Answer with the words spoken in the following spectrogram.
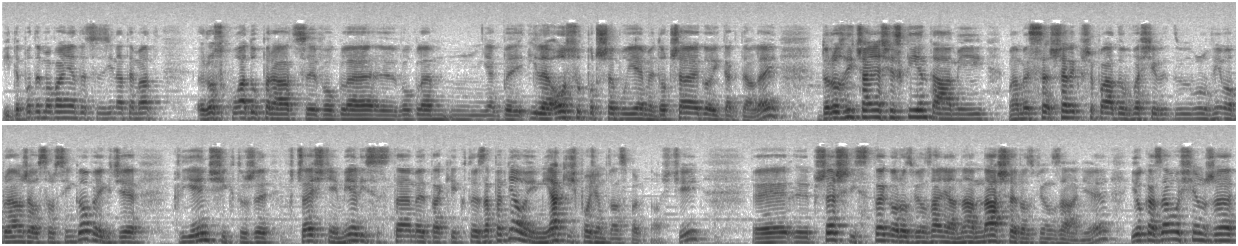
i do podejmowania decyzji na temat rozkładu pracy, w ogóle, w ogóle mm, jakby ile osób potrzebujemy, do czego i tak dalej, do rozliczania się z klientami. Mamy szereg przykładów, właściwie tu mówimy o branży outsourcingowej, gdzie klienci, którzy wcześniej mieli systemy takie, które zapewniały im jakiś poziom transparentności, przeszli z tego rozwiązania na nasze rozwiązanie i okazało się, że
